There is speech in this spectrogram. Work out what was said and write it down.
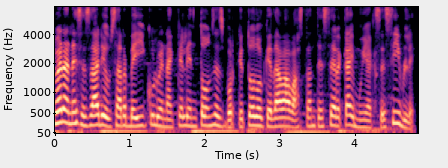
No era necesario usar vehículo en aquel entonces porque todo quedaba bastante cerca y muy accesible.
